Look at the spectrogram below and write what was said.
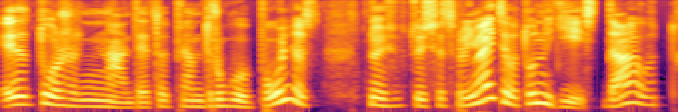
это тоже не надо, это прям другой полюс. То есть, то есть воспринимайте, вот он есть, да, вот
